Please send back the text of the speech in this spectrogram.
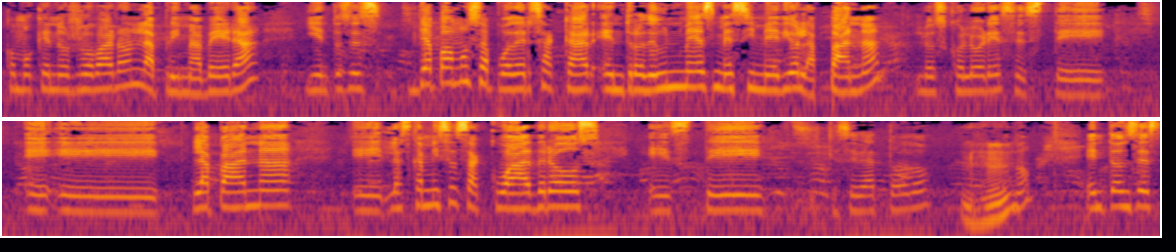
como que nos robaron la primavera y entonces ya vamos a poder sacar dentro de un mes, mes y medio la pana, los colores, este, eh, eh, la pana, eh, las camisas a cuadros, este, que se vea todo. ¿no? Entonces,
